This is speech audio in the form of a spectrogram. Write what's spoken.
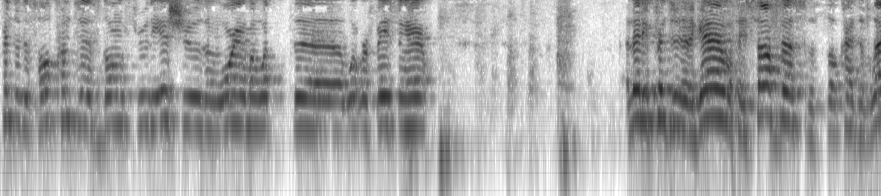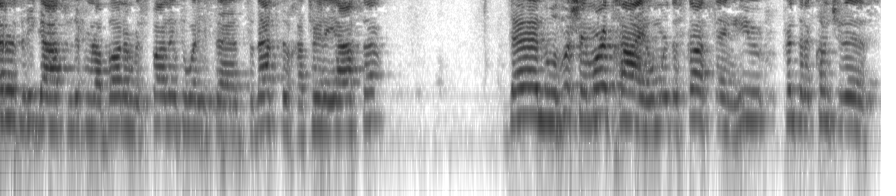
printed this whole kuntres going through the issues and warning about what uh, what we're facing here. And then he printed it again with a suffix, with all kinds of letters that he got from different rabbanim responding to what he said. So that's the Chatei Yasa. Then Levushay Mordechai, whom we're discussing, he printed a kuntres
